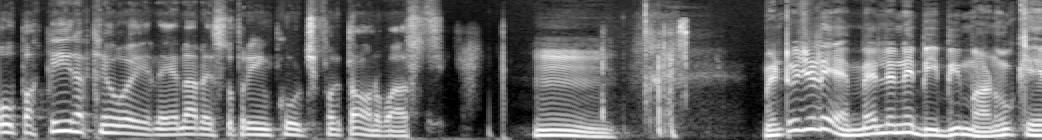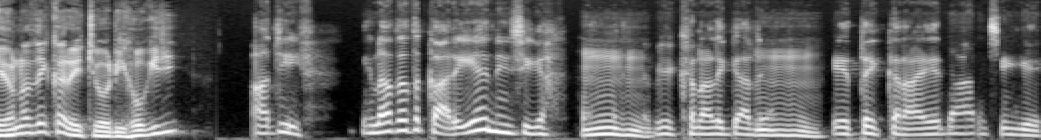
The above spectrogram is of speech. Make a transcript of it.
ਉਹ ਪੱਕੇ ਹੀ ਰੱਖੇ ਹੋਏ ਨੇ ਇਹਨਾਂ ਨੇ ਸੁਪਰੀਮ ਕੋਰਟ ਚ ਭੁਗਤਾਉਣ ਵਾਸਤੇ। ਹੂੰ। ਮਿੰਟੂ ਜਿਹੜੇ ਐਮਐਲਏ ਨੇ ਬੀਬੀ ਮਾਣੂ ਕੇ ਉਹਨਾਂ ਦੇ ਘਰੇ ਚੋਰੀ ਹੋ ਗਈ ਜੀ? ਆ ਜੀ ਇਹਨਾਂ ਦਾ ਤਾਂ ਘਰ ਹੀ ਨਹੀਂ ਸੀਗਾ। ਵੇਖਣ ਵਾਲੀ ਗੱਲ ਇਹ ਤੇ ਕਿਰਾਏਦਾਰ ਸੀਗੇ।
